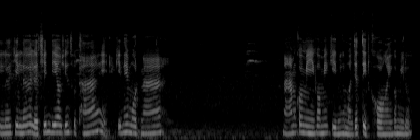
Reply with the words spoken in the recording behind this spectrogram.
กินเลยกินเลย เหลือชิ้นเดียวชิ้นสุดท้าย กินให้หมดนะ น้ำก็มีก็ไม่กินเหมือนจะติดคอไงก็ไม่รู้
